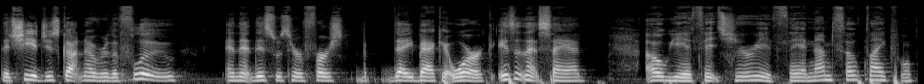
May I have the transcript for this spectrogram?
that she had just gotten over the flu and that this was her first day back at work. Isn't that sad? Oh, yes, it sure is sad. And I'm so thankful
